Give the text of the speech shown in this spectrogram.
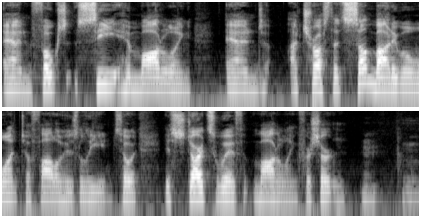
and folks see him modeling. And I trust that somebody will want to follow his lead. So it, it starts with modeling for certain. Mm. Hmm.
